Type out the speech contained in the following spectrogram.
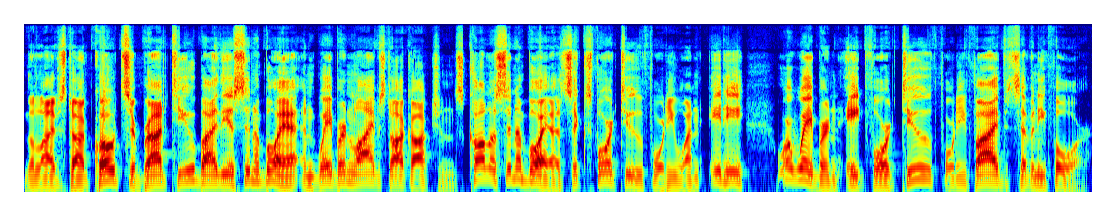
The livestock quotes are brought to you by the Assiniboia and Weyburn Livestock Auctions. Call Assiniboia 642 4180 or Weyburn 842 4574.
